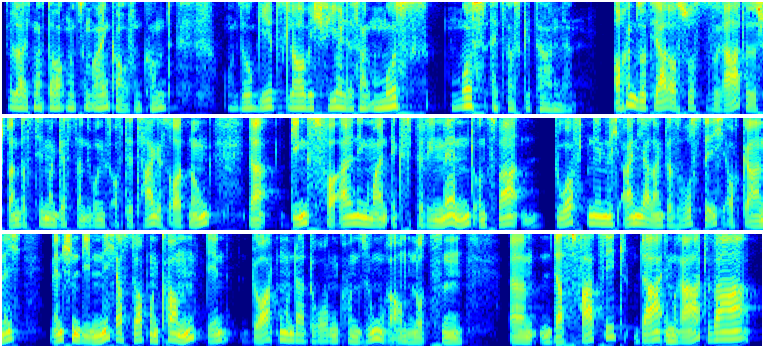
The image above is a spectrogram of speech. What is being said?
vielleicht nach Dortmund zum Einkaufen kommt. Und so geht's, glaube ich, vielen. Deshalb muss, muss etwas getan werden. Auch im Sozialausschuss des Rates stand das Thema gestern übrigens auf der Tagesordnung. Da ging es vor allen Dingen um ein Experiment. Und zwar durften nämlich ein Jahr lang, das wusste ich auch gar nicht, Menschen, die nicht aus Dortmund kommen, den Dortmunder Drogenkonsumraum nutzen. Ähm, das Fazit da im Rat war,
